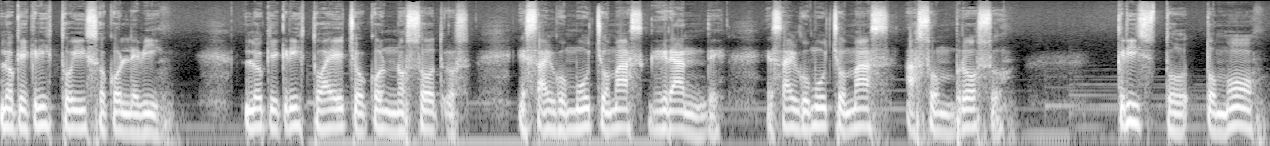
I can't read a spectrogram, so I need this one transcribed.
lo que Cristo hizo con Leví, lo que Cristo ha hecho con nosotros, es algo mucho más grande, es algo mucho más asombroso. Cristo tomó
